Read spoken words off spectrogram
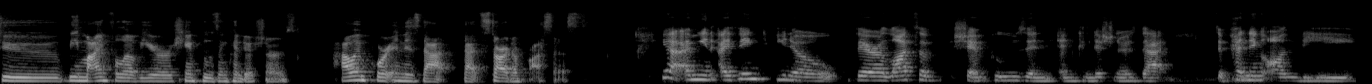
to be mindful of your shampoos and conditioners? How important is that that starting process? Yeah, I mean, I think, you know, there are lots of shampoos and, and conditioners that depending on the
